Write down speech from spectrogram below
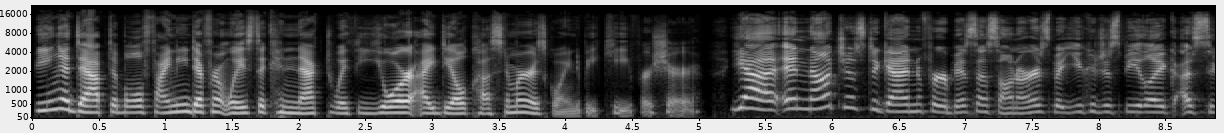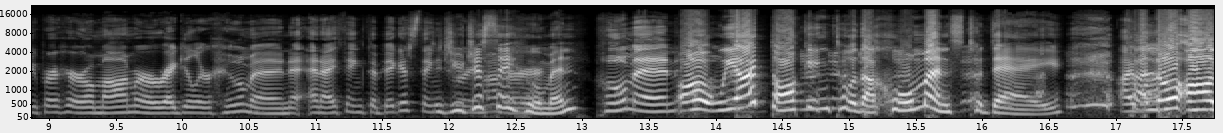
being adaptable, finding different ways to connect with your ideal customer is going to be key for sure. Yeah, and not just again for business owners, but you could just be like a superhero mom or a regular human. And I think the biggest thing. Did you just say human? Human. Oh, we are talking to the humans today. I Hello, watch- all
